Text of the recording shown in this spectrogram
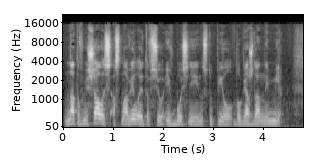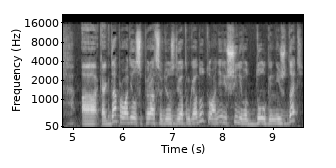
НАТО вмешалось, остановило это все, и в Боснии наступил долгожданный мир. А когда проводилась операция в 1999 году, то они решили вот долго не ждать,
